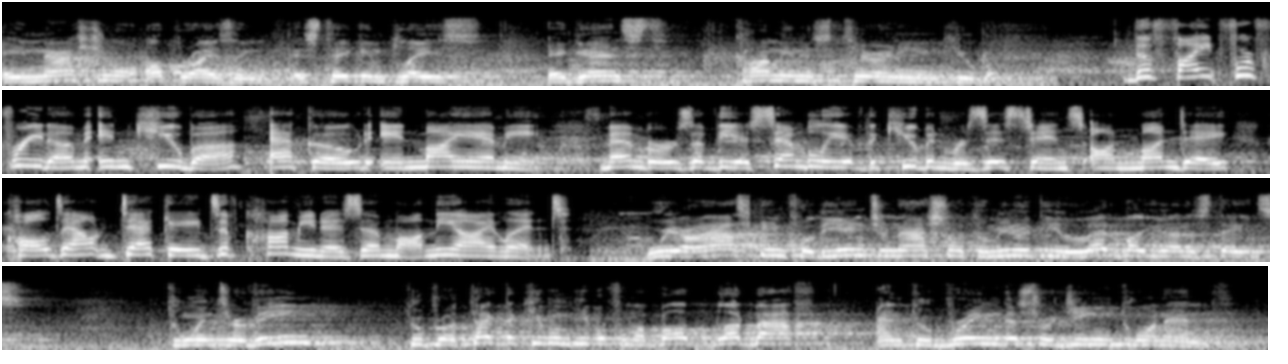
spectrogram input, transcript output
A national uprising is taking place against communist tyranny in Cuba. The fight for freedom in Cuba echoed in Miami. Members of the Assembly of the Cuban Resistance on Monday called out decades of communism on the island. We are asking for the international community led by the United States to intervene, to protect the Cuban people from a bloodbath, and to bring this regime to an end.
